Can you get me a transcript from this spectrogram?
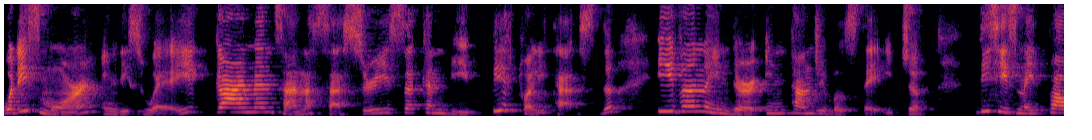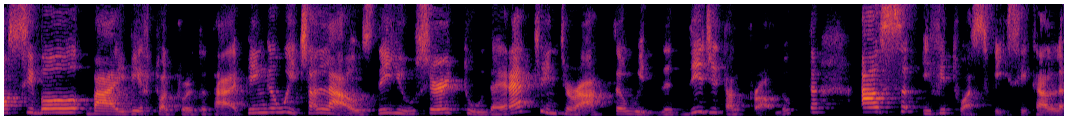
what is more, in this way, garments and accessories can be virtually tested even in their intangible stage. This is made possible by virtual prototyping, which allows the user to directly interact with the digital product as if it was physical.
